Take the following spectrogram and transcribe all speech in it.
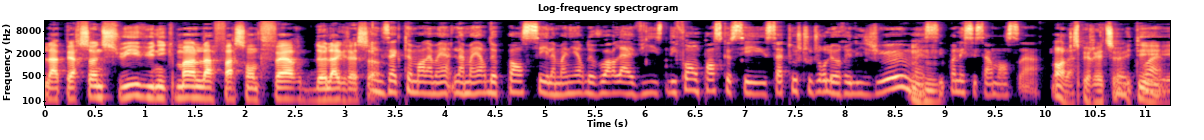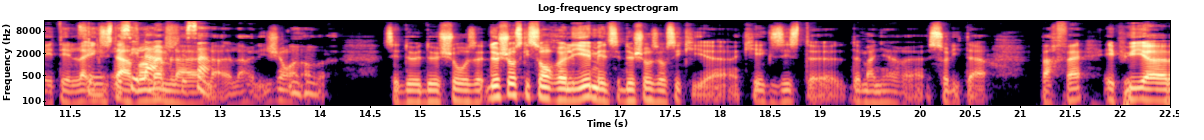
la personne suive uniquement la façon de faire de l'agresseur. Exactement, la, ma- la manière de penser, la manière de voir la vie. Des fois, on pense que c'est ça touche toujours le religieux, mais Mhm. c'est pas nécessairement ça. Non, la spiritualité Ouais. était là, existait avant large, même la, religion. Mhm. Alors, euh, c'est deux, deux choses, deux choses qui sont reliées, mais c'est deux choses aussi qui, euh, qui existent euh, de manière euh, solitaire. Parfait. Et puis, euh,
